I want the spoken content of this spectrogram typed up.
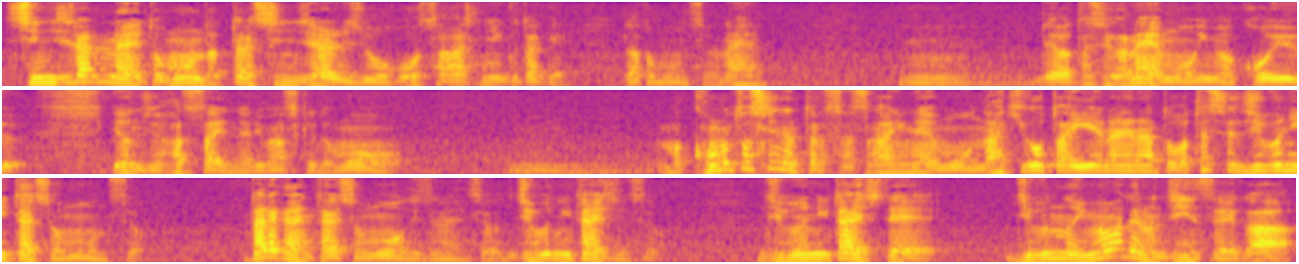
信じられないと思うんだったら信じられる情報を探しに行くだけだと思うんですよね、うん、で私がねもう今こういう48歳になりますけども、うんまあ、この年になったらさすがにねもう泣き言は言えないなと私は自分に対して思うんですよ。誰かに対して思うわけじゃないんですよ。自分に対してですよ。自分に対して自分の今までの人生が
